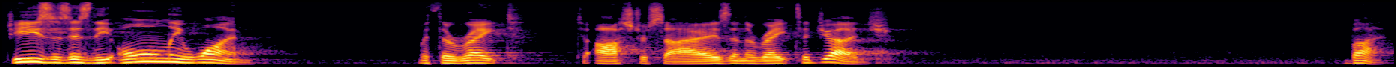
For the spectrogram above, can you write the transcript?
Jesus is the only one with the right to ostracize and the right to judge. But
